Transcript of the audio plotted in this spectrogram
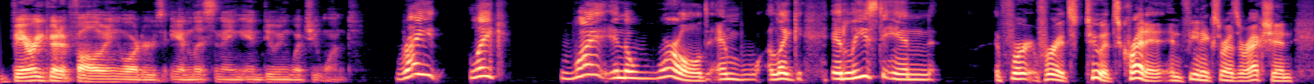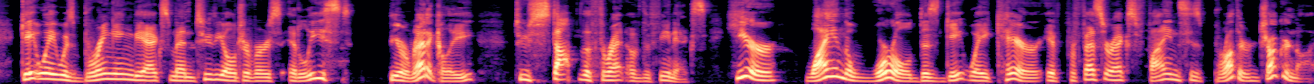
very good at following orders and listening and doing what you want. right like what in the world and like at least in for for its to its credit in phoenix resurrection gateway was bringing the x-men to the ultraverse at least theoretically to stop the threat of the phoenix here why in the world does gateway care if professor x finds his brother juggernaut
